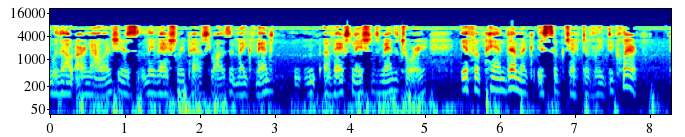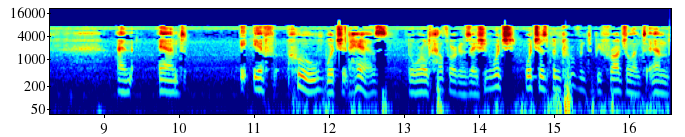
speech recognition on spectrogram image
without our knowledge, is they've actually passed laws that make van- uh, vaccinations mandatory if a pandemic is subjectively declared. And and if WHO, which it has, the World Health Organization, which which has been proven to be fraudulent and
